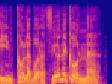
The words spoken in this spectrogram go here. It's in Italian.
in collaborazione con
